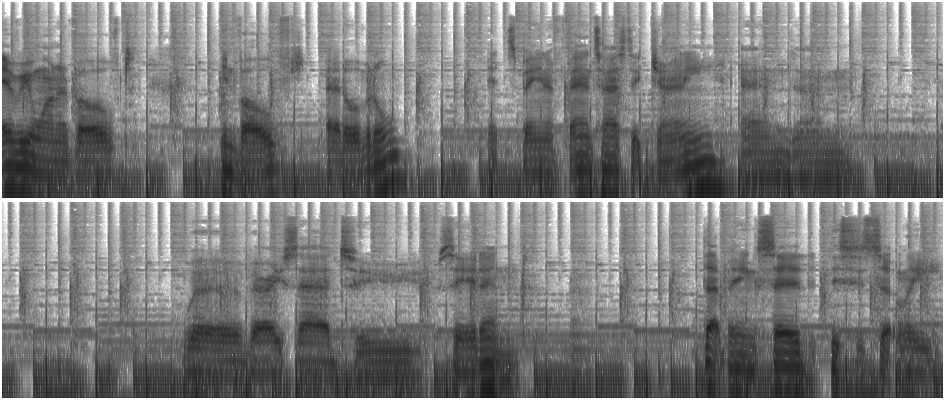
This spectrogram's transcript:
everyone involved involved at Orbital. It's been a fantastic journey and um, we're very sad to see it end. That being said, this is certainly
